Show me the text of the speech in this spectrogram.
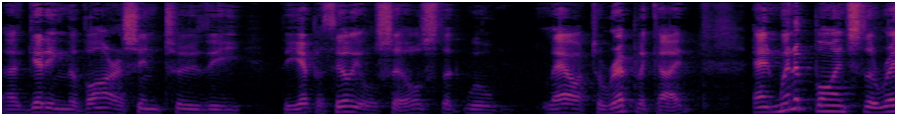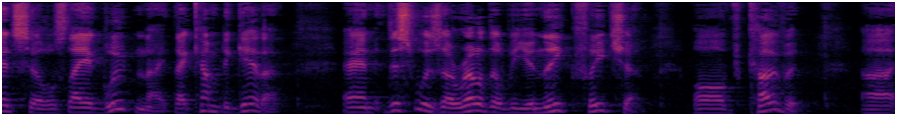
uh, getting the virus into the, the epithelial cells that will allow it to replicate. And when it binds to the red cells, they agglutinate, they come together. And this was a relatively unique feature of COVID, uh,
